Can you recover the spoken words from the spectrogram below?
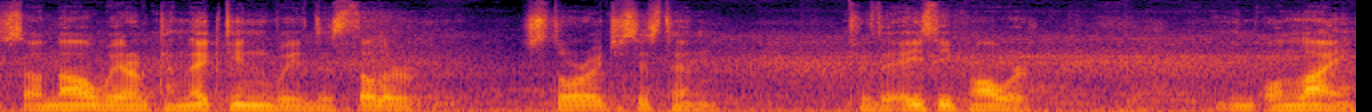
So now we are connecting with the solar storage system to the AC power in online,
